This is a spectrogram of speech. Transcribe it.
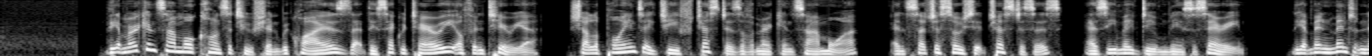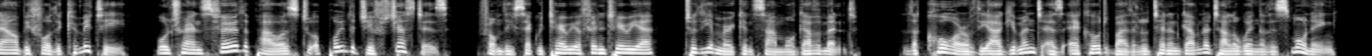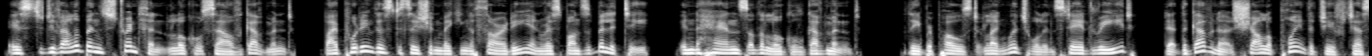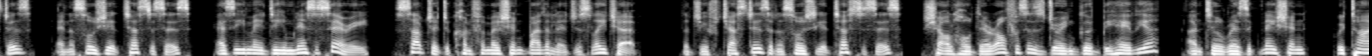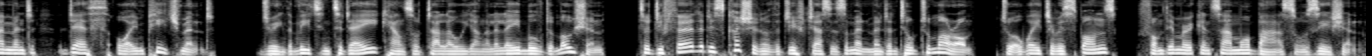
The American Samoa Constitution requires that the Secretary of Interior shall appoint a Chief Justice of American Samoa and such associate justices as he may deem necessary. The amendment now before the committee will transfer the powers to appoint the Chief Justice from the Secretary of Interior to the American Samoa government. The core of the argument, as echoed by the Lieutenant Governor Talauega this morning, is to develop and strengthen local self government by putting this decision making authority and responsibility in the hands of the local government. The proposed language will instead read that the governor shall appoint the Chief Justice and Associate Justices as he may deem necessary, subject to confirmation by the legislature. The Chief Justice and Associate Justices shall hold their offices during good behavior until resignation, retirement, death, or impeachment. During the meeting today, Council Talau Yangalele moved a motion to defer the discussion of the Chief Justice Amendment until tomorrow to await a response from the American Samoa Bar Association.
